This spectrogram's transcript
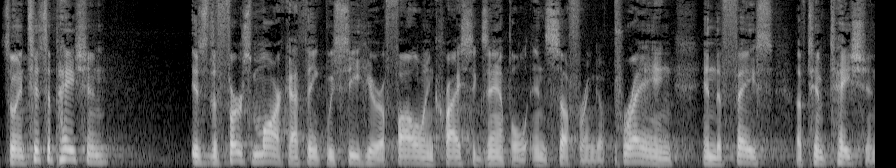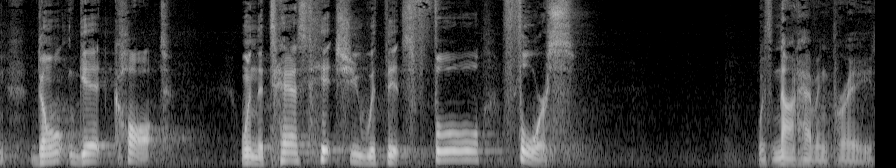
So, anticipation is the first mark I think we see here of following Christ's example in suffering, of praying in the face of temptation. Don't get caught when the test hits you with its full force with not having prayed.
